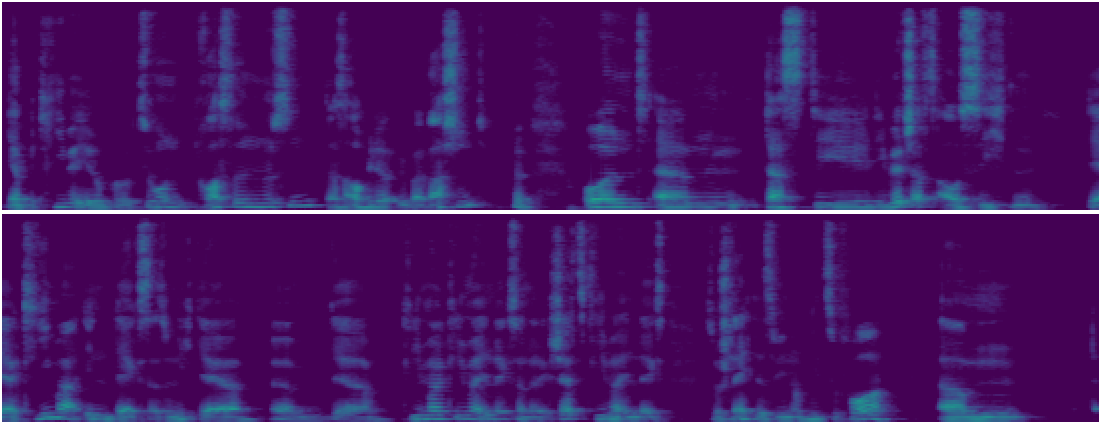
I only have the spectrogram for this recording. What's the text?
ja, Betriebe ihre Produktion drosseln müssen. Das auch wieder überraschend. Und ähm, dass die, die Wirtschaftsaussichten der Klimaindex, also nicht der, ähm, der Klima-Klimaindex, sondern der Geschäftsklimaindex, so schlecht ist wie noch nie zuvor, ähm, da,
